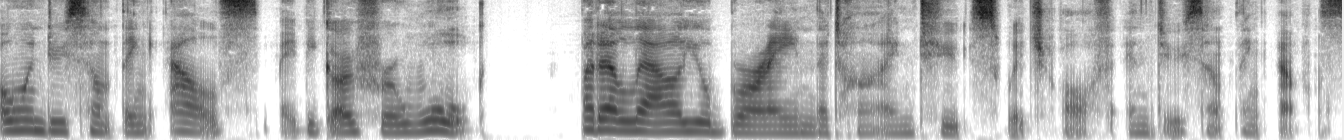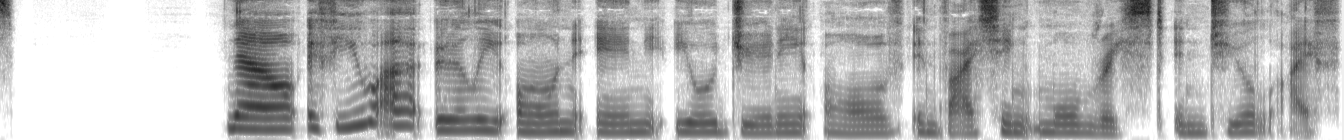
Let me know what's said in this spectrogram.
go and do something else, maybe go for a walk, but allow your brain the time to switch off and do something else. Now, if you are early on in your journey of inviting more rest into your life,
